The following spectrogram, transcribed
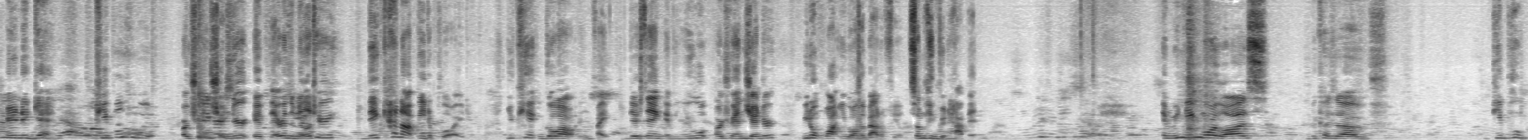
And again, people who are transgender, if they're in the military, they cannot be deployed. You can't go out and fight. They're saying if you are transgender, we don't want you on the battlefield. Something could happen. And we need more laws because of people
